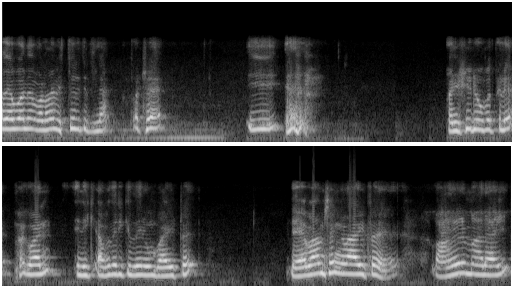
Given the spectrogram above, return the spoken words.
അതേപോലെ വളരെ വിസ്തരിച്ചിട്ടില്ല. പക്ഷേ ഈ മനുഷ്യരൂപത്തിൽ ഭഗവാൻ എനിക്ക് അവതരിക്കുന്നതിന് മുമ്പായിട്ട് ദേവാംശങ്ങളായിട്ട് വാനരന്മാരായി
